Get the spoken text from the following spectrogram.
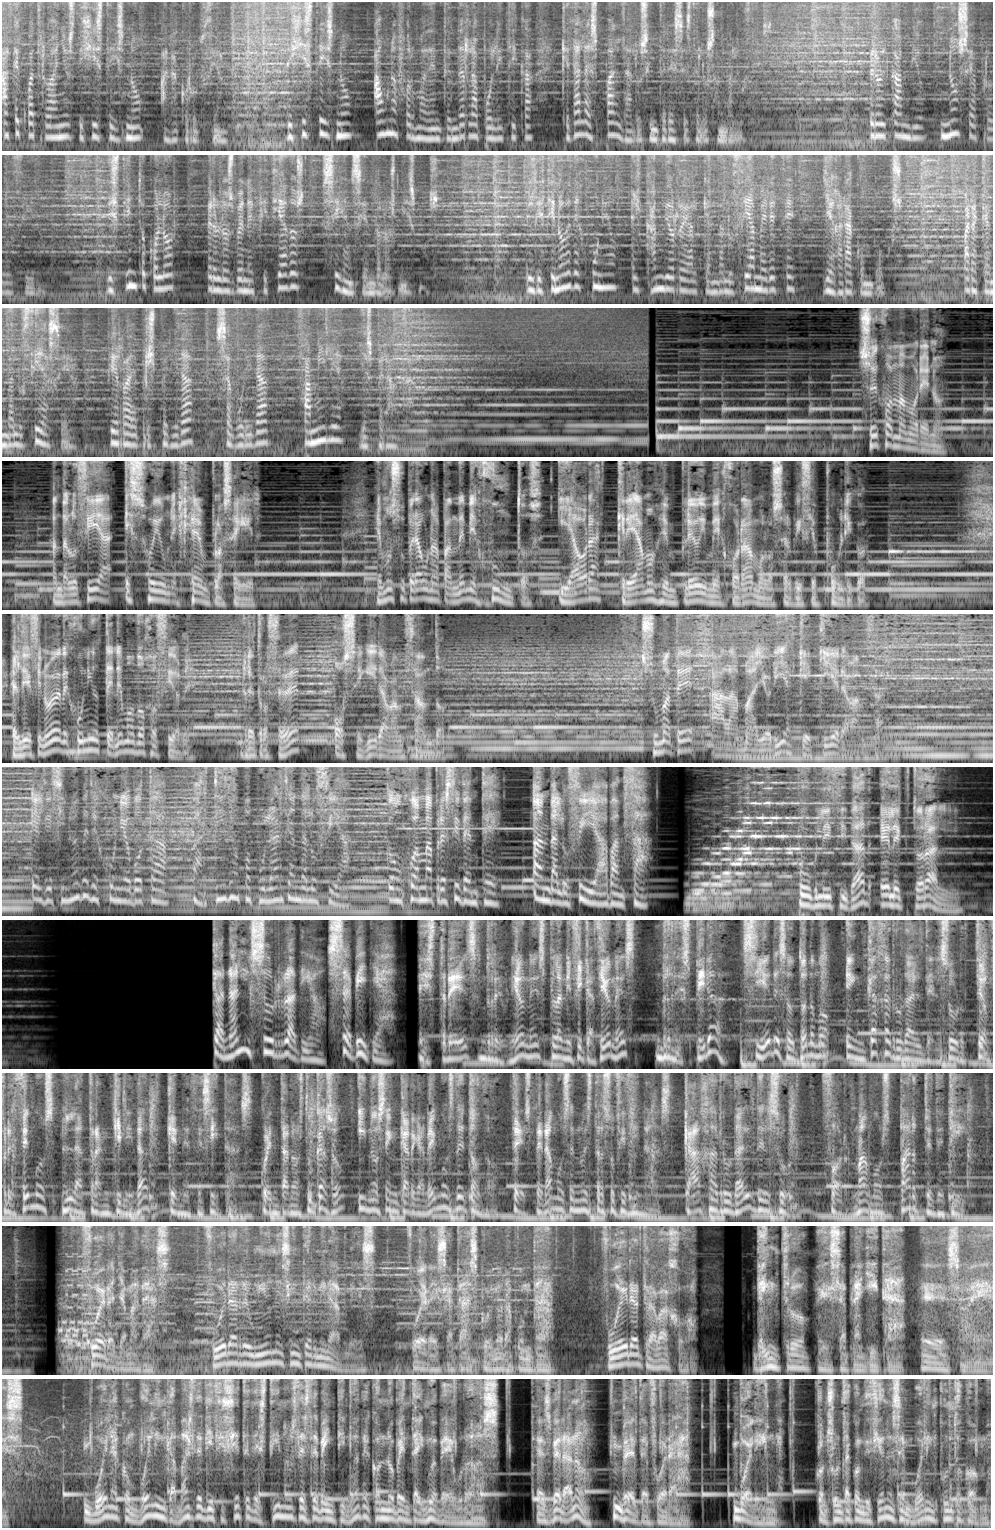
hace cuatro años dijisteis no a la corrupción. Dijisteis no a una forma de entender la política que da la espalda a los intereses de los andaluces. Pero el cambio no se ha producido. Distinto color, pero los beneficiados siguen siendo los mismos. El 19 de junio, el cambio real que Andalucía merece llegará con Vox, para que Andalucía sea tierra de prosperidad, seguridad, familia y esperanza. Soy Juanma Moreno. Andalucía es hoy un ejemplo a seguir. Hemos superado una pandemia juntos y ahora creamos empleo y mejoramos los servicios públicos. El 19 de junio tenemos dos opciones, retroceder o seguir avanzando. Súmate a la mayoría que quiere avanzar. El 19 de junio vota Partido Popular de Andalucía. Con Juanma Presidente. Andalucía avanza. Publicidad electoral. Canal Sur Radio, Sevilla. Estrés, reuniones, planificaciones. Respira. Si eres autónomo, en Caja Rural del Sur te ofrecemos la tranquilidad que necesitas. Cuéntanos tu caso y nos encargaremos de todo. Te esperamos en nuestras oficinas. Caja Rural del Sur. Formamos parte de ti. Fuera llamadas. Fuera reuniones interminables. Fuera ese atasco en hora punta. Fuera trabajo. Dentro esa playita. Eso es. Vuela con Vueling a más de 17 destinos desde 29,99 euros. Es verano. Vete fuera. Vueling. Consulta condiciones en vueling.com.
